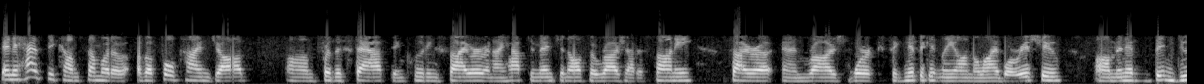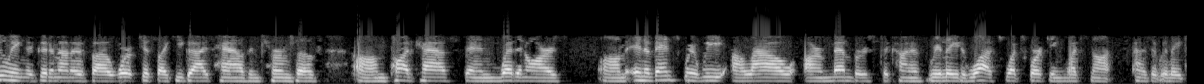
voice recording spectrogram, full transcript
and it has become somewhat of, of a full time job um, for the staff, including Sairah. and I have to mention also Raj Aidasani. Sairah and Raj work significantly on the LIBOR issue. Um, and have been doing a good amount of uh, work just like you guys have in terms of um, podcasts and webinars um, in events where we allow our members to kind of relay to us what's working, what's not, as it relates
